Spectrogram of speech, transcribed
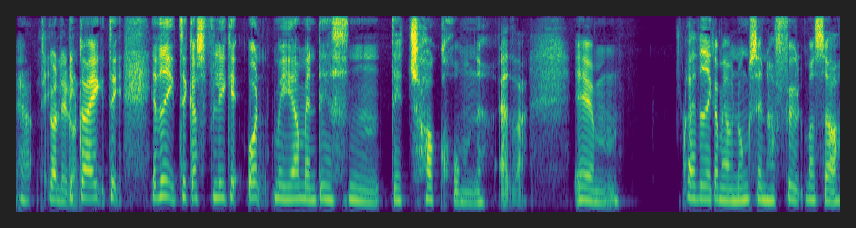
Ja, det går lidt det gør ikke, det, jeg ved ikke, det gør selvfølgelig ikke ondt mere, men det er sådan, det er tokrummende. Altså, øhm, og jeg ved ikke, om jeg nogensinde har følt mig så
